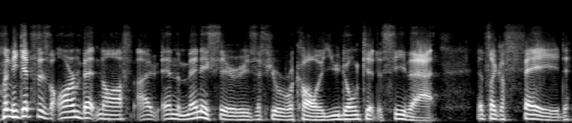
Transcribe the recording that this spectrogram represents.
When he gets his arm bitten off I, in the miniseries, if you'll recall, you don't get to see that. It's like a fade,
